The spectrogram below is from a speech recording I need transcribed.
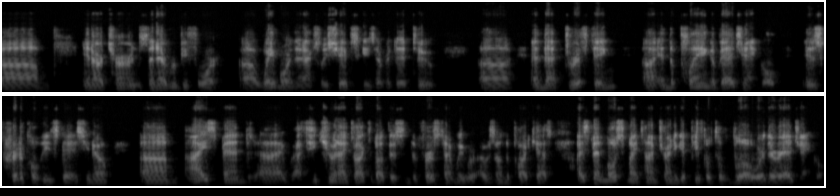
um, in our turns than ever before, uh, way more than actually shape skis ever did too. Uh, and that drifting uh, and the playing of edge angle is critical these days. You know, um, I spend, uh, I think you and I talked about this the first time we were, I was on the podcast. I spend most of my time trying to get people to lower their edge angle.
